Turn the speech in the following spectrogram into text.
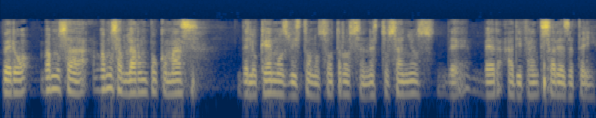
pero vamos a, vamos a hablar un poco más de lo que hemos visto nosotros en estos años de ver a diferentes áreas de TI.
